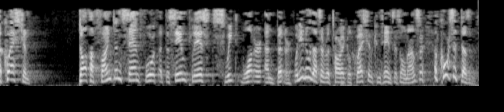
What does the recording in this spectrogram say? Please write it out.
A question. Doth a fountain send forth at the same place sweet water and bitter? Well, you know that's a rhetorical question, contains its own answer. Of course it doesn't.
